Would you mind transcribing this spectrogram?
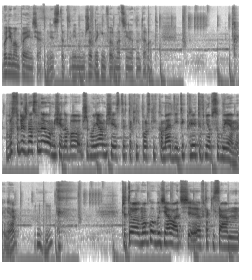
bo nie mam pojęcia. Niestety nie mam żadnych informacji na ten temat. Po prostu wiesz, nasunęło mi się, no bo przypomniało mi się z tych takich polskich komedii, tych klientów nie obsługujemy, nie? Mhm. Czy to mogłoby działać e, w taki sam,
